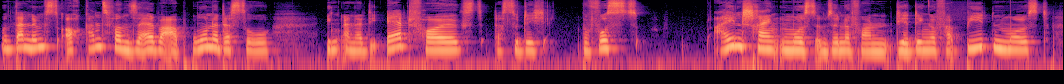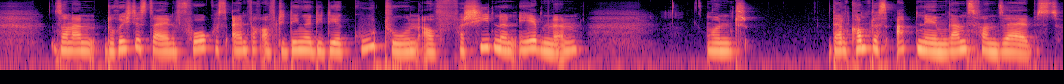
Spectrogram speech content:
Und dann nimmst du auch ganz von selber ab, ohne dass du irgendeiner Diät folgst, dass du dich bewusst einschränken musst im Sinne von dir Dinge verbieten musst, sondern du richtest deinen Fokus einfach auf die Dinge, die dir gut tun, auf verschiedenen Ebenen. Und dann kommt das Abnehmen ganz von selbst.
